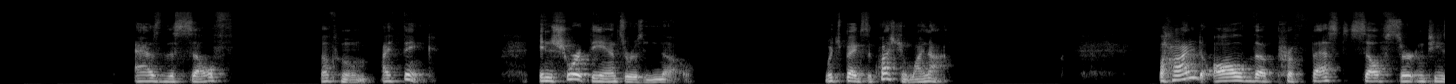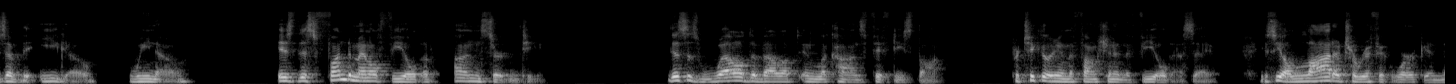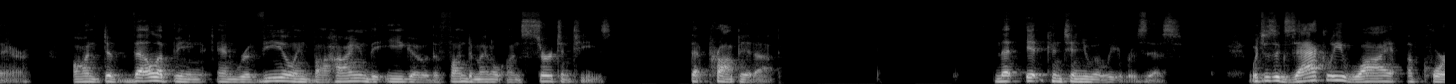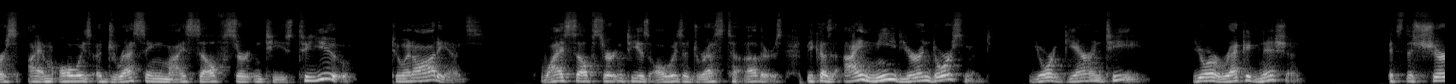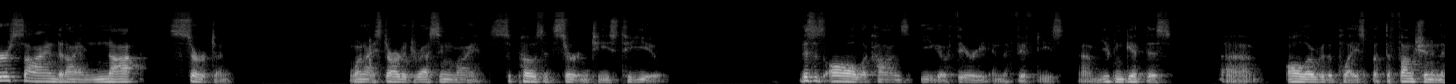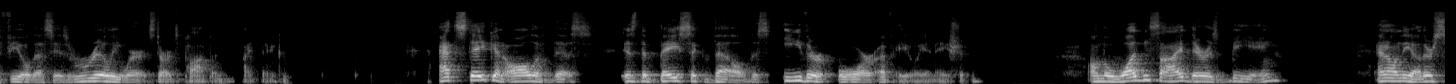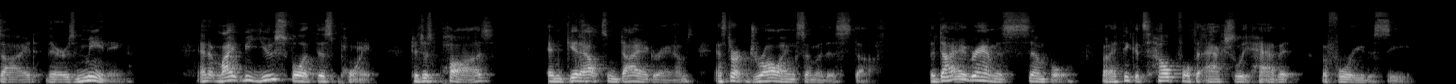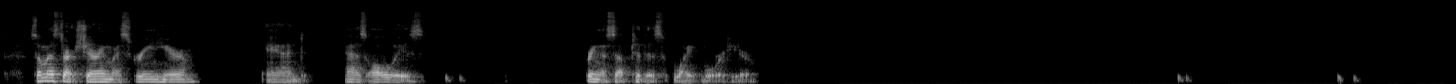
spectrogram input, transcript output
as the self of whom I think? In short, the answer is no which begs the question why not? Behind all the professed self certainties of the ego, we know, is this fundamental field of uncertainty. This is well developed in Lacan's 50s thought, particularly in the function and the field essay. You see a lot of terrific work in there on developing and revealing behind the ego the fundamental uncertainties that prop it up, that it continually resists, which is exactly why, of course, I am always addressing my self certainties to you, to an audience. Why self certainty is always addressed to others, because I need your endorsement, your guarantee, your recognition. It's the sure sign that I am not certain when I start addressing my supposed certainties to you. This is all Lacan's ego theory in the 50s. Um, you can get this uh, all over the place, but the function in the field essay is really where it starts popping, I think. At stake in all of this is the basic vel, this either or of alienation. On the one side, there is being, and on the other side, there is meaning. And it might be useful at this point to just pause and get out some diagrams and start drawing some of this stuff. The diagram is simple, but I think it's helpful to actually have it before you to see. So I'm going to start sharing my screen here. And as always, bring us up to this whiteboard here.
